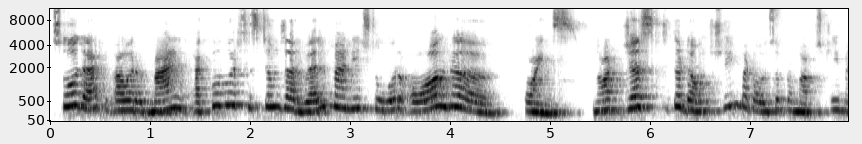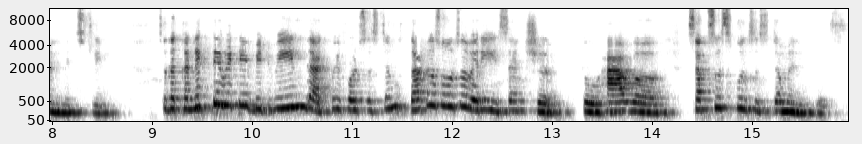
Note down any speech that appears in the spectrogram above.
so that our man aquifer systems are well managed over all the points, not just the downstream, but also from upstream and midstream. So the connectivity between the aquifer systems, that is also very essential to have a successful system in place.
